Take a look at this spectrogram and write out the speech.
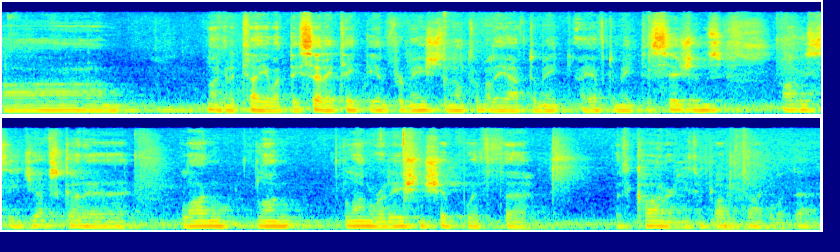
Um, I'm not going to tell you what they said. I take the information. Ultimately, I have to make I have to make decisions. Obviously, Jeff's got a long, long, long relationship with uh, with Connor. You can probably talk about that.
